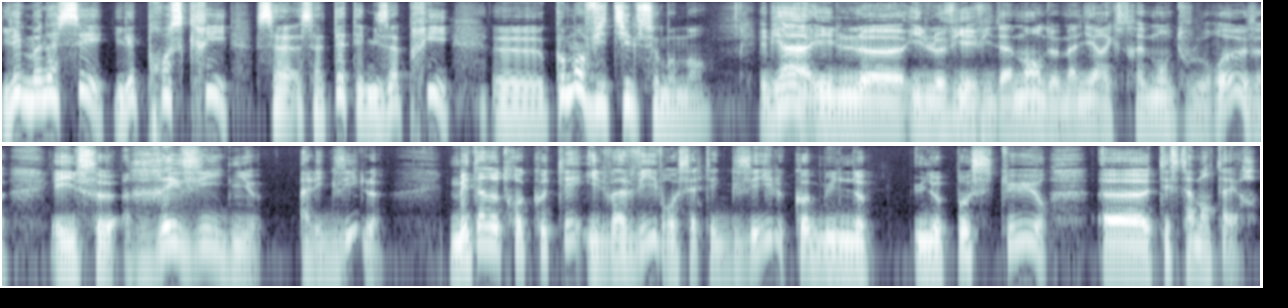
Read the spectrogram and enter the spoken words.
Il est menacé, il est proscrit, sa, tête est mise à prix. Euh, comment vit-il ce moment? Eh bien, il, euh, il, le vit évidemment de manière extrêmement douloureuse et il se résigne à l'exil, mais d'un autre côté, il va vivre cet exil comme une, une posture euh, testamentaire.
